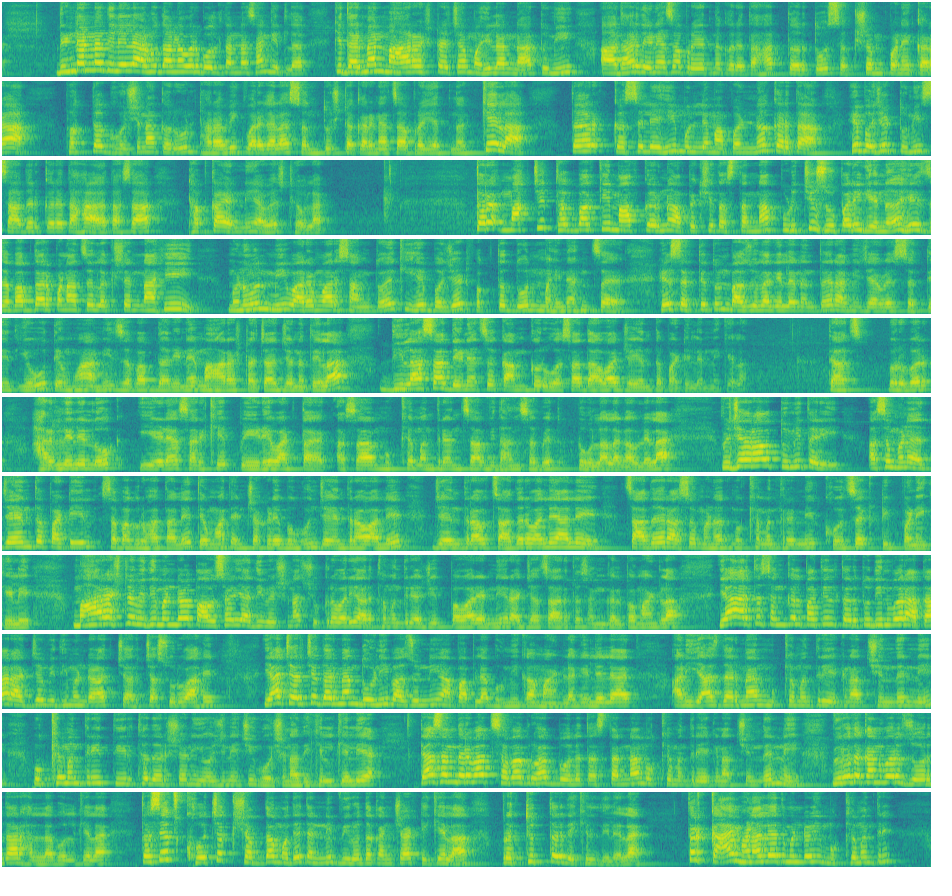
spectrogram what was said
दिंड्यांना दिलेल्या अनुदानावर बोलताना सांगितलं की दरम्यान महाराष्ट्राच्या महिलांना तुम्ही आधार देण्याचा प्रयत्न करत आहात तर तो सक्षमपणे करा. फक्त घोषणा करून ठराविक वर्गाला संतुष्ट करण्याचा प्रयत्न केला तर कसलेही मूल्यमापन न करता हे बजेट तुम्ही सादर करत आहात असा ठपका यांनी यावेळेस ठेवला. तर मागची थकबाकी माफ करणं अपेक्षित असताना पुढची सुपारी घेणं हे जबाबदारपणाचं लक्षण नाही. म्हणून मी वारंवार सांगतोय की हे बजेट फक्त दोन महिन्यांचं आहे. हे सत्तेतून बाजूला गेल्यानंतर आम्ही ज्यावेळेस सत्तेत येऊ तेव्हा आम्ही जबाबदारीने महाराष्ट्राच्या जनतेला दिलासा देण्याचं काम करू असा दावा जयंत पाटील यांनी केला. त्याचबरोबर हरलेले लोक येड्यासारखे पेढे वाटत आहेत असा मुख्यमंत्र्यांचा विधानसभेत टोला लगावलेला आहे. विजयराव तुम्ही तरी असं म्हणत जयंत पाटील सभागृहात आले. तेव्हा त्यांच्याकडे बघून जयंतराव आले. जयंतराव चादरवाले आले. चादर असं म्हणत मुख्यमंत्र्यांनी खोचक टिप्पणी केली. महाराष्ट्र विधिमंडळ पावसाळी अधिवेशनात शुक्रवारी अर्थमंत्री अजित पवार यांनी राज्याचा अर्थसंकल्प मांडला. या अर्थसंकल्पातील तरतुदींवर आता राज्य विधिमंडळात चर्चा सुरू आहे. या चर्चेदरम्यान दोन्ही बाजूंनी आपापल्या भूमिका मांडल्या गेलेल्या आहेत. आणि याच दरम्यान मुख्यमंत्री एकनाथ शिंदेंनी मुख्यमंत्री तीर्थदर्शन योजनेची घोषणा देखील केली आहे. त्या संदर्भात सभागृहात बोलत असताना मुख्यमंत्री एकनाथ शिंदेंनी विरोधकांवर जोरदार हल्लाबोल केला. तसेच खोचक शब्दामध्ये त्यांनी विरोधकांच्या टीकेला प्रत्युत्तर देखील दिलेलं आहे. तर काय म्हणाले आहेत मंडळी मुख्यमंत्री?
